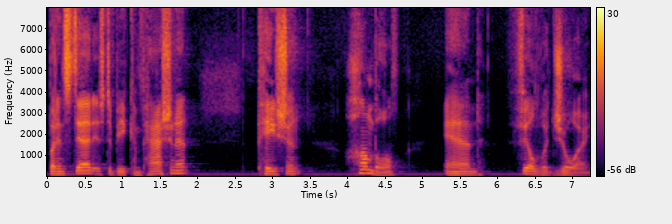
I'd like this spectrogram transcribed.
but instead is to be compassionate, patient, humble, and filled with joy.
